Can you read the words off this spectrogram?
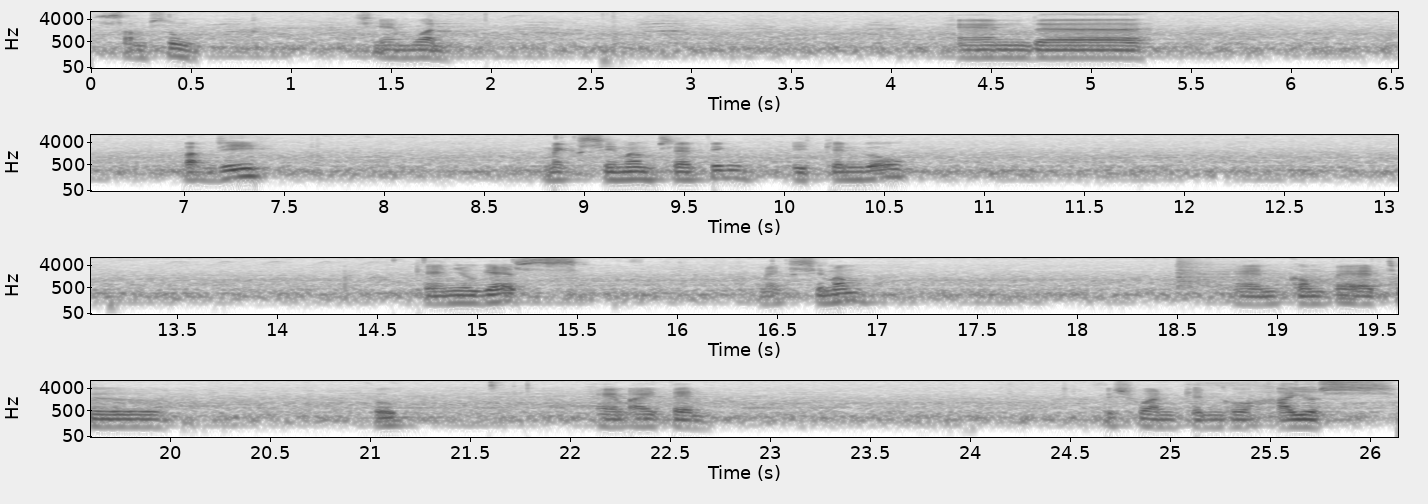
Samsung GM1 and uh, PUBG maximum setting it can go. Can you guess maximum and compare to oops, MI10 which one can go highest?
